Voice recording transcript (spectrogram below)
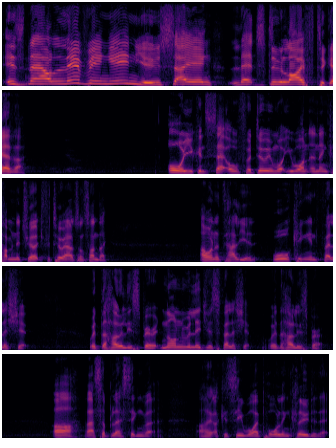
is now living in you, saying, Let's do life together. Or you can settle for doing what you want and then coming to church for two hours on Sunday. I want to tell you, walking in fellowship with the Holy Spirit, non religious fellowship with the Holy Spirit. Ah, that's a blessing that I, I can see why Paul included it.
